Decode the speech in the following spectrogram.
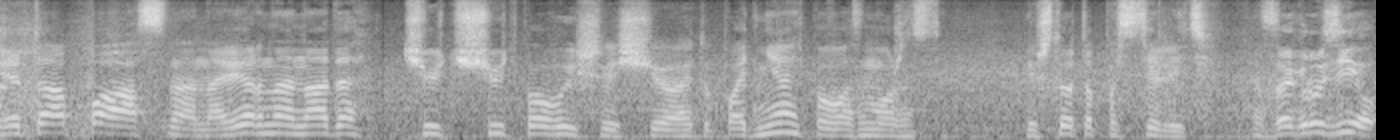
Это опасно. Наверное, надо чуть-чуть повыше еще эту поднять по возможности. И что-то постелить. Загрузил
